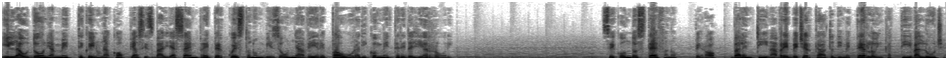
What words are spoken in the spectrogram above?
Il Laudoni ammette che in una coppia si sbaglia sempre e per questo non bisogna avere paura di commettere degli errori. Secondo Stefano, però, Valentina avrebbe cercato di metterlo in cattiva luce.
